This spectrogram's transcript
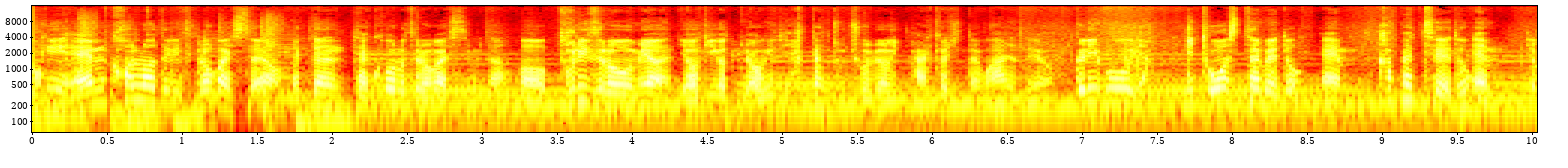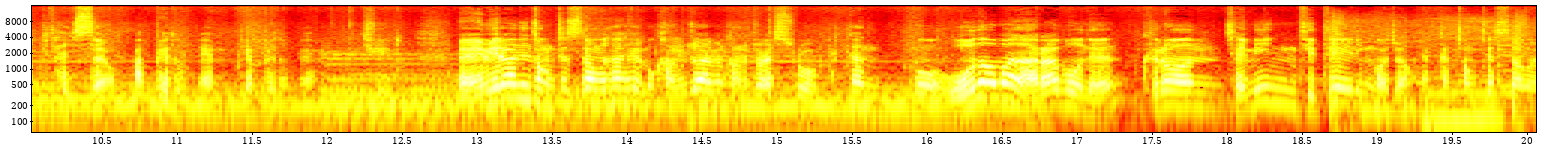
여기 M 컬러들이 들어가 있어요. 약간 데코로 들어가 있습니다. 어, 불이 들어오면 여기가 여기 약간 좀 조명이 밝혀진다고 하는데요. 그리고 약- 이 도어 스텝에도 M, 카페트에도 M 이렇게 다 있어요. 앞에도 M, 옆에도 M, 뒤에도 M이라는 정체성은 사실 뭐 강조하면 강조할수록 약간 뭐 오너만 알아보는 그런 재미있는 디테일인 거죠. 약간 정체성을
